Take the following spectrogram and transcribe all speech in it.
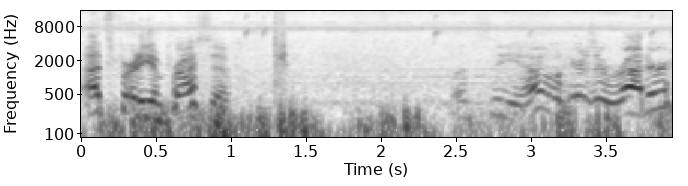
that's pretty impressive Let's see. Oh, here's a rudder.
